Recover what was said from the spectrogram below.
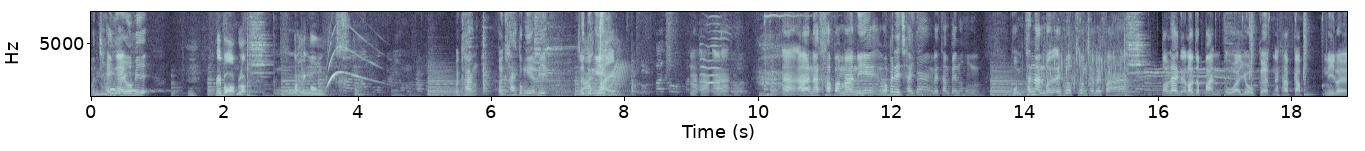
มันใช้ไงวะพี่ ไม่บอกหรอกปล่อยให้งง เปิดข้างเปิดข้างตรงนี้เหรอพี่หรือตรงนี้ใช่ อ่าอ่าอ่าอ่าอ่านะครับประมาณนี้ก็ไม่ได้ใช้ยากเลยทำเป็นหูผมถนัดหมดไอ้พวกเครื่องใช้ไฟฟ้า ตอนแรกเดี๋ยวเราจะปั่นตัวโยเกิร์ตนะครับกับนี่เลย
